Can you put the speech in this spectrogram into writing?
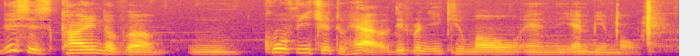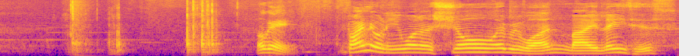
this is kind of a mm, cool feature to have different EQ mode and the ambient mode. Okay finally want to show everyone my latest.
